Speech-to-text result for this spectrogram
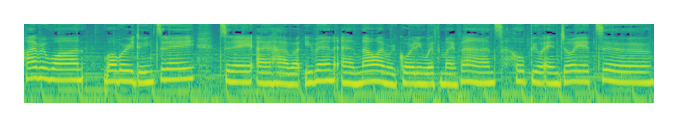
Hi everyone. What were you doing today? Today I have an event and now I'm recording with my fans. Hope you enjoy it too.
